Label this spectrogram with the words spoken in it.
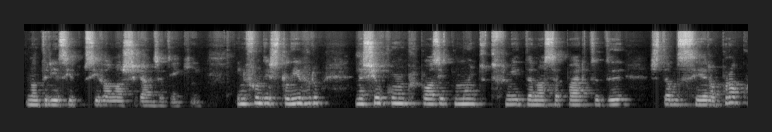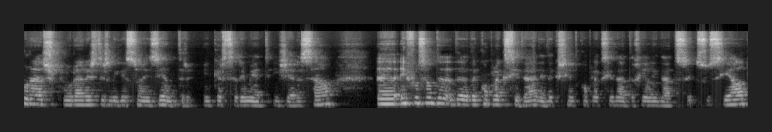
não teria sido possível nós chegarmos até aqui. E no fundo este livro nasceu com um propósito muito definido da nossa parte de estabelecer ou procurar explorar estas ligações entre encarceramento e geração, Uh, em função da, da, da, complexidade e da crescente complexidade da realidade social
